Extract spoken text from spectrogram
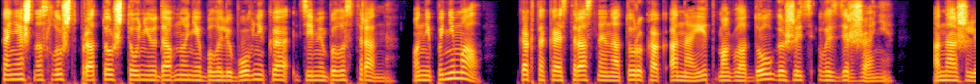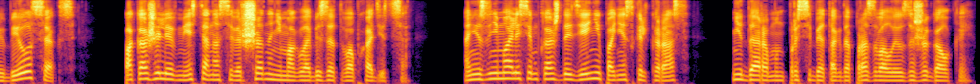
Конечно, слушать про то, что у нее давно не было любовника, Диме было странно. Он не понимал, как такая страстная натура, как Анаит, могла долго жить в воздержании? Она же любила секс. Пока жили вместе, она совершенно не могла без этого обходиться. Они занимались им каждый день и по несколько раз. Недаром он про себя тогда прозвал ее зажигалкой.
